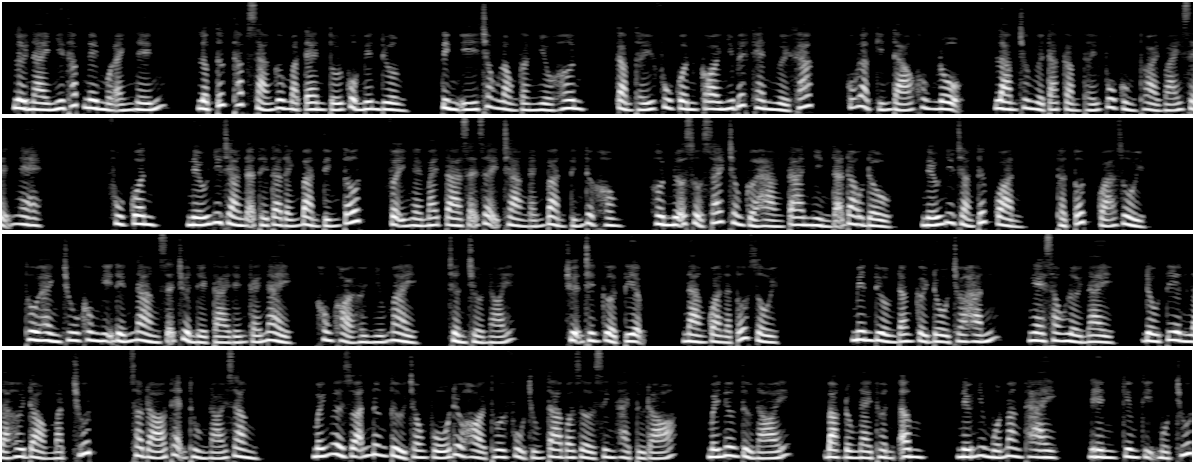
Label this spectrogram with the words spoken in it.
Lời này như thắp lên một ánh nến, lập tức thắp sáng gương mặt đen tối của miên đường, tình ý trong lòng càng nhiều hơn, cảm thấy phu quân coi như biết khen người khác, cũng là kín đáo không lộ, làm cho người ta cảm thấy vô cùng thoải mái dễ nghe. Phu quân, nếu như chàng đã thấy ta đánh bàn tính tốt, vậy ngày mai ta sẽ dạy chàng đánh bàn tính được không? Hơn nữa sổ sách trong cửa hàng ta nhìn đã đau đầu, nếu như chàng tiếp quản, thật tốt quá rồi. Thôi hành chu không nghĩ đến nàng sẽ chuyển đề tài đến cái này, không khỏi hơi nhíu mày, trần chờ nói. Chuyện trên cửa tiệm, nàng quản là tốt rồi. Miên đường đang cởi đồ cho hắn, nghe xong lời này, đầu tiên là hơi đỏ mặt chút, sau đó thẹn thùng nói rằng, mấy người doãn nương tử trong phố đều hỏi thôi phủ chúng ta bao giờ sinh hài từ đó, mấy nương tử nói, bạc đồng này thuần âm, nếu như muốn mang thai, nên kiêng kỵ một chút.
